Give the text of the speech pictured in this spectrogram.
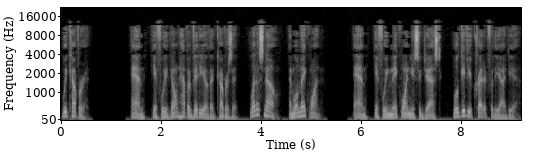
We cover it. And, if we don't have a video that covers it, let us know, and we'll make one. And, if we make one you suggest, we'll give you credit for the idea.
